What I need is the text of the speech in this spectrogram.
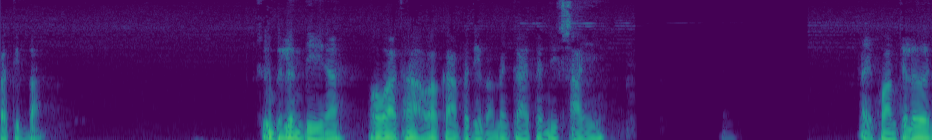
ปฏิบัติ ซึ่งเป็นเรื่องดีนะ เพราะว่าถ้าว่าการปฏิบัติมันกลายเป็นนิสัยไอ้ความเจริญ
